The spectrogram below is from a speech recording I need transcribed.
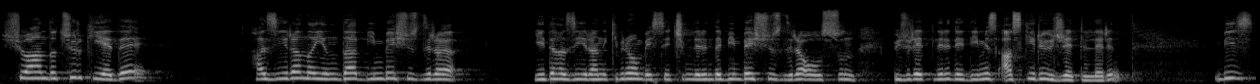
şu anda Türkiye'de Haziran ayında 1500 lira 7 Haziran 2015 seçimlerinde 1500 lira olsun ücretleri dediğimiz askeri ücretlilerin, biz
